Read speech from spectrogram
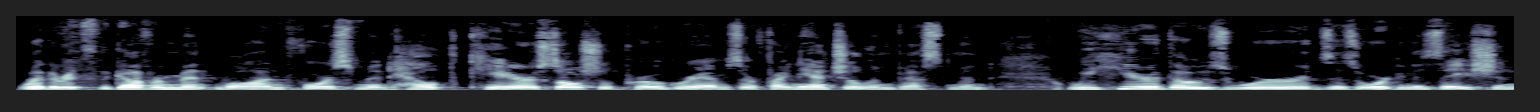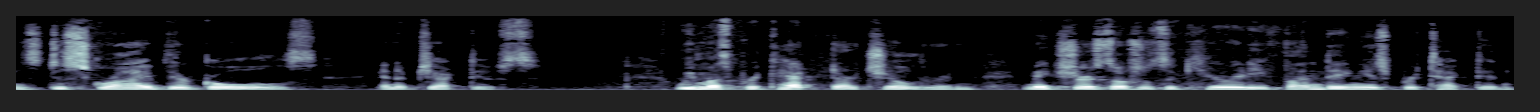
Whether it's the government, law enforcement, health care, social programs, or financial investment, we hear those words as organizations describe their goals and objectives. We must protect our children, make sure Social Security funding is protected.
